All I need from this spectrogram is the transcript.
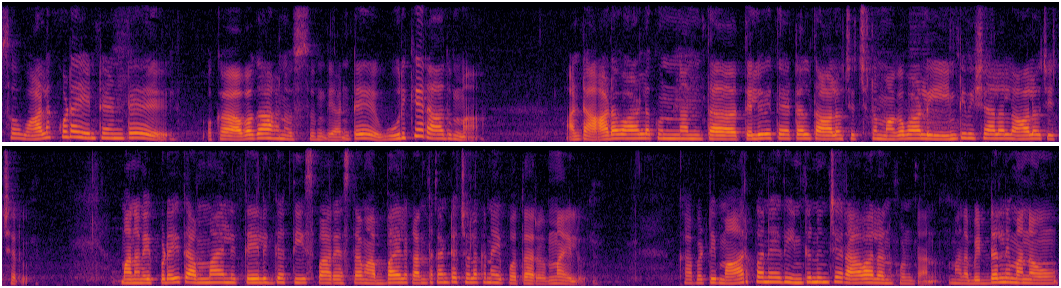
సో వాళ్ళకు కూడా ఏంటంటే ఒక అవగాహన వస్తుంది. అంటే ఊరికే రాదుమ్మా అంటే ఆడవాళ్ళకున్నంత తెలివితేటలతో ఆలోచించడం మగవాళ్ళు ఇంటి విషయాలలో ఆలోచించరు. మనం ఎప్పుడైతే అమ్మాయిల్ని తేలిగ్గా తీసి పారేస్తాం అబ్బాయిలకు అంతకంటే చులకనైపోతారు అమ్మాయిలు. కాబట్టి మార్పు అనేది ఇంటి నుంచే రావాలనుకుంటాను. మన బిడ్డల్ని మనం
